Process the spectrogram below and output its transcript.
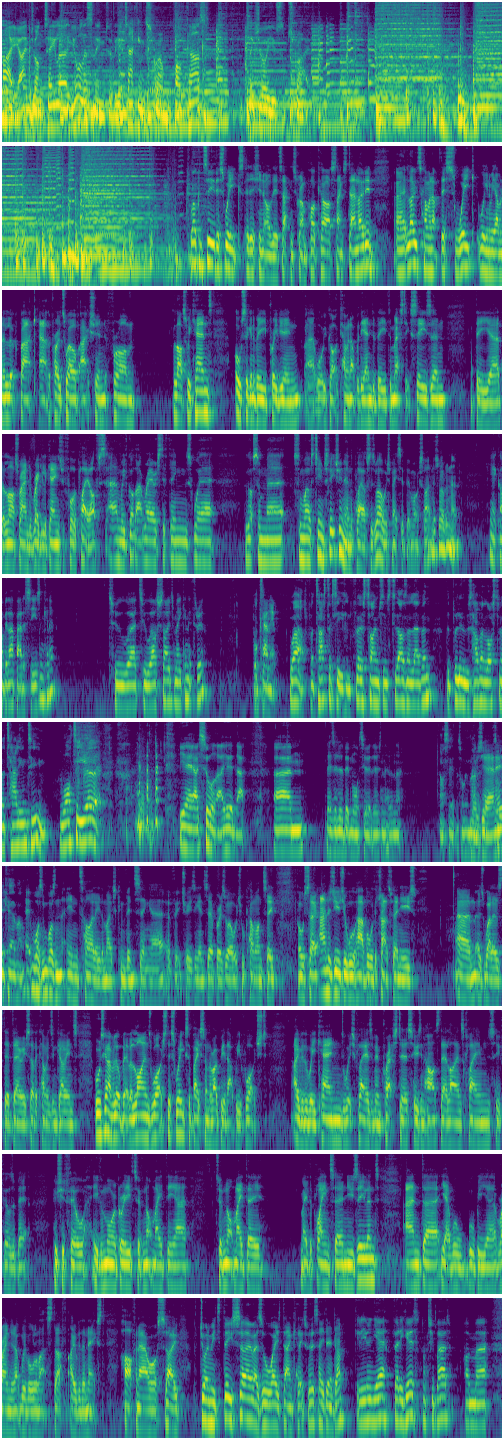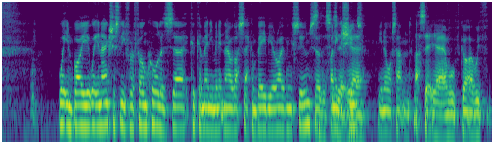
Hi, I'm John Taylor. You're listening to the Attacking Scrum podcast. Make sure you subscribe. Welcome to this week's edition of the Attacking Scrum podcast. Thanks for downloading. Uh, loads coming up this week. We're going to be having a look back at the Pro 12 action from last weekend. Also, going to be previewing uh, what we've got coming up with the end of the domestic season, the uh, the last round of regular games before the playoffs, and we've got that rarest of things where we've got some uh, some Wales teams featuring in the playoffs as well, which makes it a bit more exciting as well, doesn't it? Yeah, it can't be that bad a season, can it? Two uh, two Welsh sides making it through, or can it? Wow, fantastic season. First time since 2011 the Blues haven't lost an Italian team. What a year. Yeah, I saw that. I heard that. Um, there's a little bit more to it, though, isn't there? Than that? That's it. That's all we It matter. was, yeah, That's and all it, we care about. it wasn't wasn't entirely the most convincing uh, of victories against Zebra as well, which we'll come on to also. And as usual, we'll have all the transfer news. Um, as well as the various other comings and goings. We're also going to have a little bit of a Lions watch this week. So, based on the rugby that we've watched over the weekend, which players have impressed us, who's enhanced their Lions claims, who feels a bit, who should feel even more aggrieved to have not made the uh, to have not made the made the plane to New Zealand. And uh, yeah, we'll we'll be uh, rounding up with all of that stuff over the next half an hour or so. Joining me to do so, as always, Dan Kellett's with us. How you doing, Dan? Good evening. Yeah, very good. Not too bad. I'm uh, waiting by waiting anxiously for a phone call as uh, it could come any minute now with our second baby arriving soon. So, So this if I need is to shoot, yeah. you know what's happened. That's it. Yeah, and we've got uh, we've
